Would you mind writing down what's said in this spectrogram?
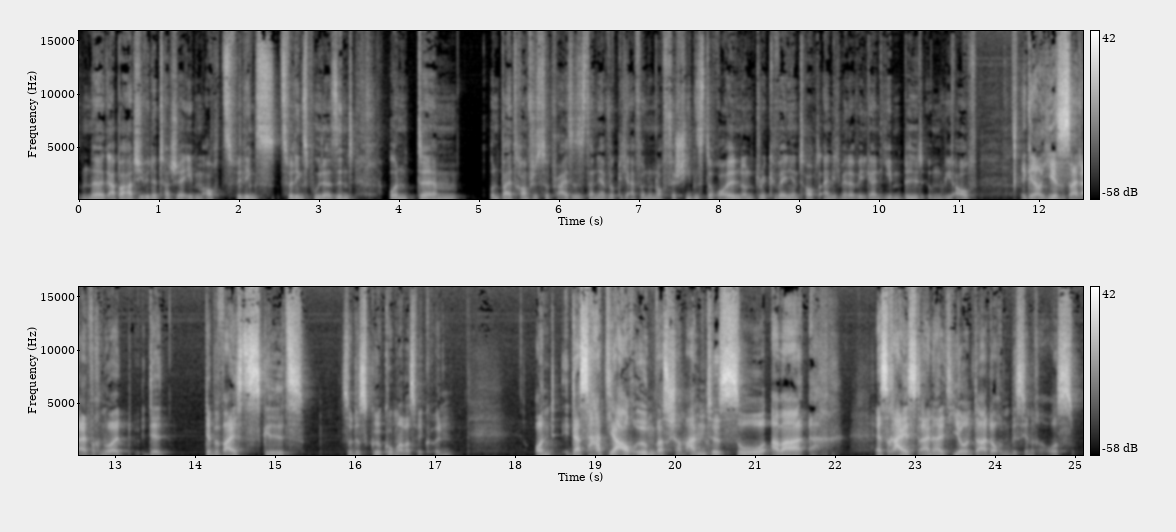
ne, Abahachi Winnetouch ja eben auch Zwillings, Zwillingsbrüder sind. Und, ähm, und bei Traumschiff Surprise ist es dann ja wirklich einfach nur noch verschiedenste Rollen und Rick Cavanian taucht eigentlich mehr oder weniger in jedem Bild irgendwie auf. Genau, hier ist es halt einfach nur der, der Beweis des Skills. So, das guck mal, was wir können. Und das hat ja auch irgendwas Charmantes, so, aber ach, es reißt einen halt hier und da doch ein bisschen raus.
